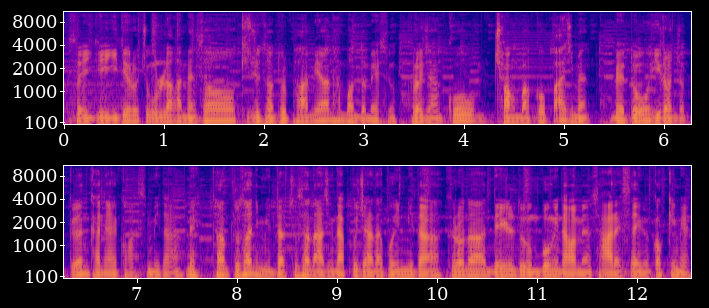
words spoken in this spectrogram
그래서 이게 이대로 쭉 올라가면서 기준선 돌파하면 한 번 더 매수 그러지 않고 저항받고 빠지면 매도 이런 접근 가능할 것 같습니다. 네, 다음 두산입니다. 두산 아직 나쁘지 않아 보입니다. 그러나 내일도 음봉이 나오면서 RSI가 꺾이면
